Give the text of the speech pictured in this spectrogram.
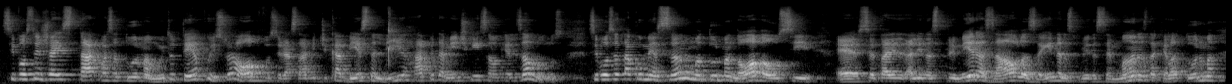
Se você já está com essa turma há muito tempo, isso é óbvio, você já sabe de cabeça ali rapidamente quem são aqueles alunos. Se você está começando uma turma nova ou se é, você está ali nas primeiras aulas ainda, nas primeiras semanas daquela turma,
